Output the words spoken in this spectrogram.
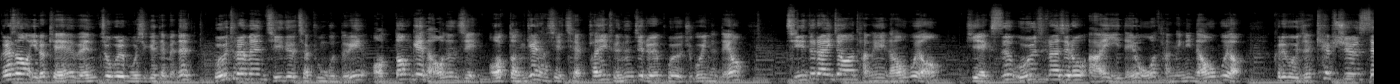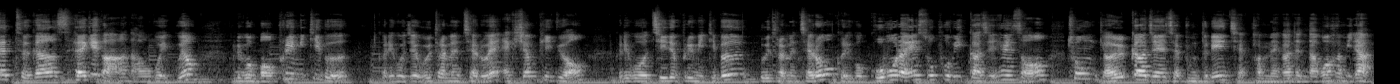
그래서 이렇게 왼쪽을 보시게 되면은 울트라맨 지드 제품군들이 어떤 게 나오는지 어떤 게 다시 재판이 되는지를 보여주고 있는데요. 지드 라이저 당연히 나오고요. DX 울트라 제로 I 네오 당연히 나오고요. 그리고 이제 캡슐 세트가 3개가 나오고 있고요. 그리고 뭐 프리미티브 그리고 이제 울트라맨 제로의 액션 피규어 그리고 지드 프리미티브, 울트라맨 제로, 그리고 고모라의 소포비까지 해서 총 10가지의 제품들이 재판매가 된다고 합니다.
